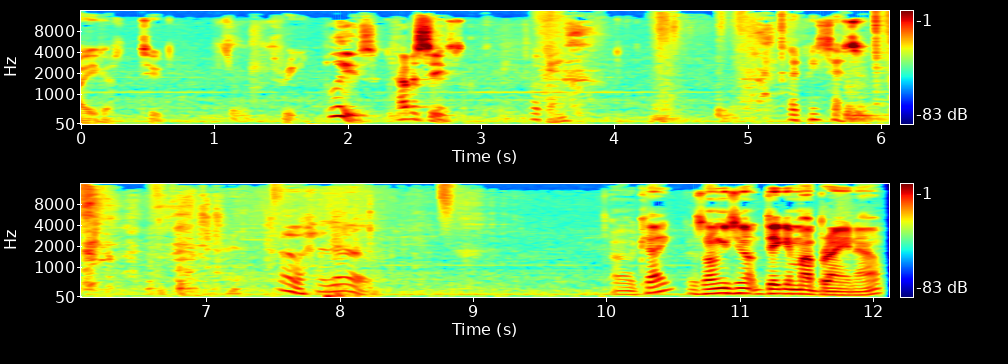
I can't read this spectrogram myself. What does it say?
Oh you got two three. Please, have a seat. Okay. Let me sit. Oh, hello. Okay, as long as you're not digging my brain out.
